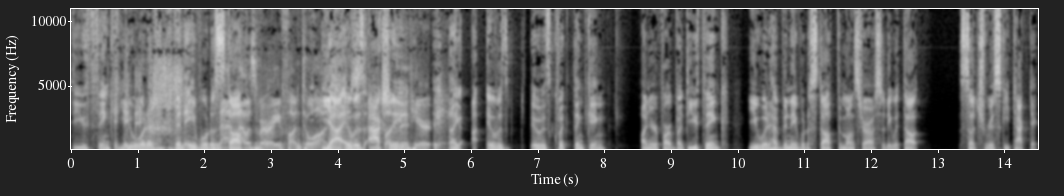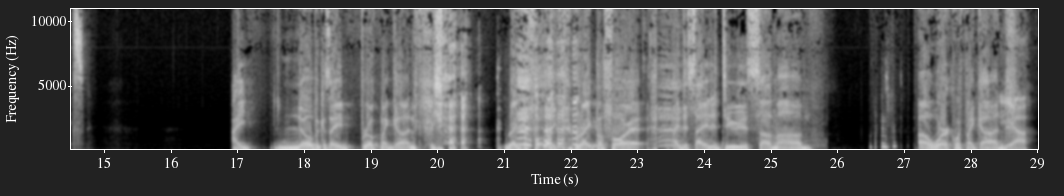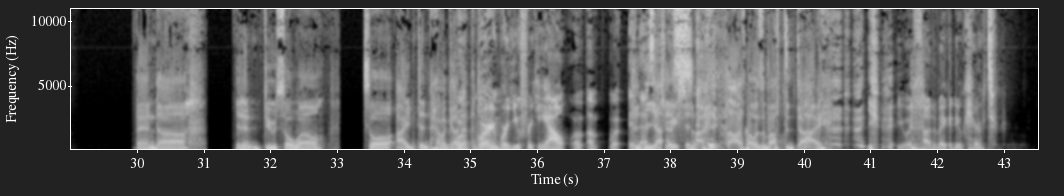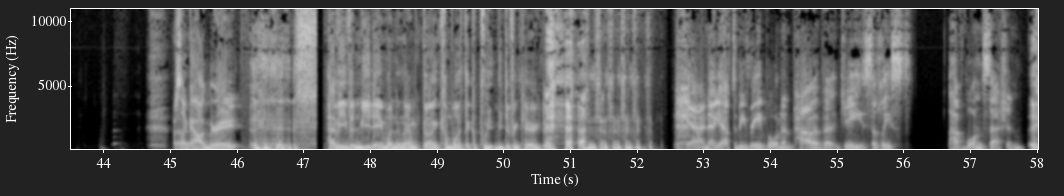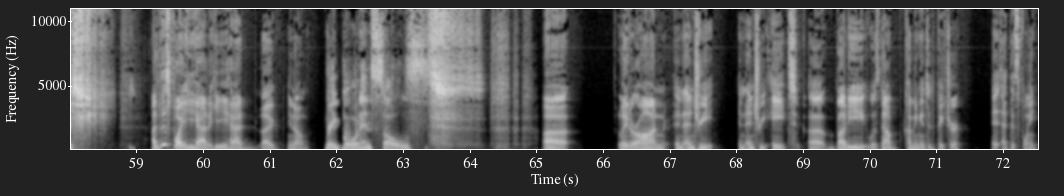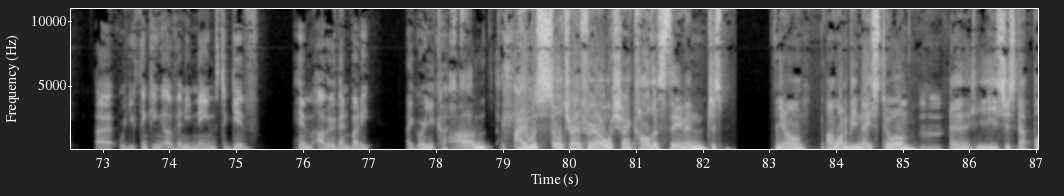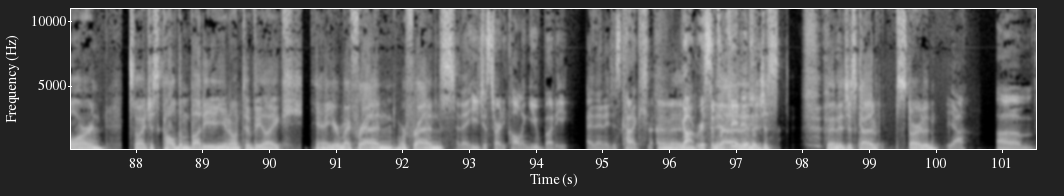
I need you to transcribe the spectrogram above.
Do you think you would have been able to That, stop? that was very fun to watch. Yeah, it Just was actually- in here. like uh, it was it was quick thinking on your part, but do you think you would have been able to stop the monstrosity without such risky tactics? I no because I broke my gun right before like right before it. I decided to do some um uh work with my gun yeah. And uh it didn't do so well. So I didn't have a gun Were, at the time. were you freaking out uh, uh, in that yes, situation? I thought I was about to die. you, you would have had to make a new character. I was like, oh great. Haven't even meet anyone and I'm going to come with a completely different character. Yeah, I know you have to be reborn in power, but geez, at least have one session. At this point, he had he had like you know Reborn in souls. uh later on in entry in entry eight, uh Buddy was now coming into the picture at, at this point. Uh were you thinking of any names to give him other than Buddy? Like were you ki- Um, I was still trying to figure out what should I call this thing, and just you know, I want to be nice to him. Mhm. Uh, he, he's just got born, so I just called him Buddy. You know, to be like, yeah, you're my friend. We're friends. and then he just started calling you Buddy and then it just kind of And, Got reciprocated. Yeah, then it just then it just kind of started. Yeah. Um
